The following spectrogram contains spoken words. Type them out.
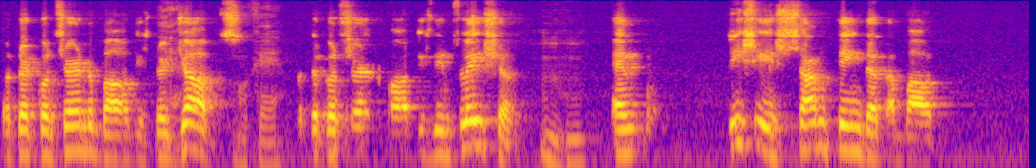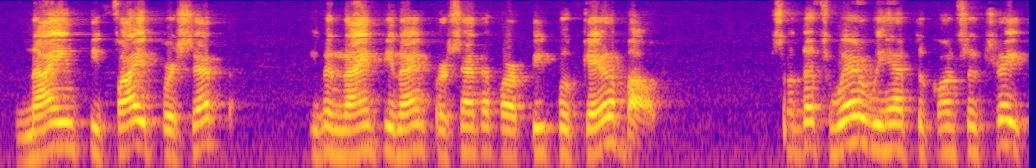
What they're concerned about is their jobs. okay. What they're concerned about is the inflation. Mm-hmm. And this is something that about 95%, even 99% of our people care about. So that's where we have to concentrate.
